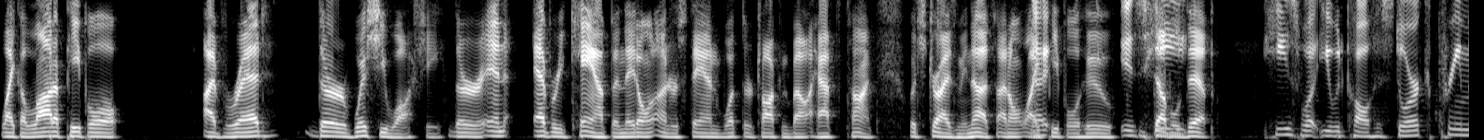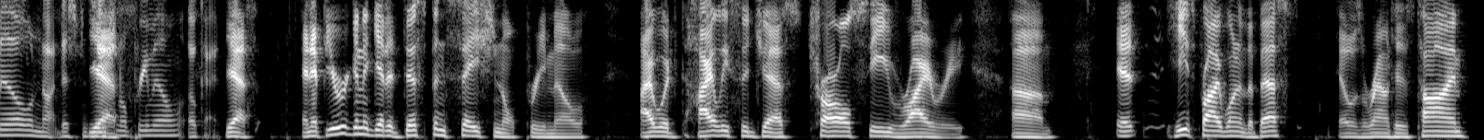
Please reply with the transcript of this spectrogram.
Like a lot of people I've read, they're wishy washy. They're in every camp and they don't understand what they're talking about half the time, which drives me nuts. I don't like Now, people who double he- dip. He's what you would call historic pre-mill, not dispensational Yes. pre-mill. Okay. Yes. And if you were going to get a dispensational pre mill, I would highly suggest Charles C. Ryrie. Um, it he's probably one of the best. It was around his time.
